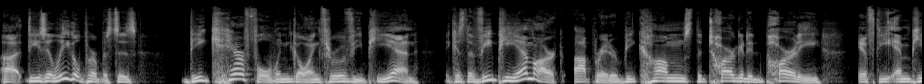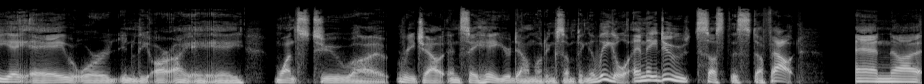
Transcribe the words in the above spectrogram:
uh, these illegal purposes, be careful when going through a VPN because the VPN arc operator becomes the targeted party if the MPAA or you know the RIAA wants to uh, reach out and say, "Hey, you're downloading something illegal," and they do suss this stuff out, and uh,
